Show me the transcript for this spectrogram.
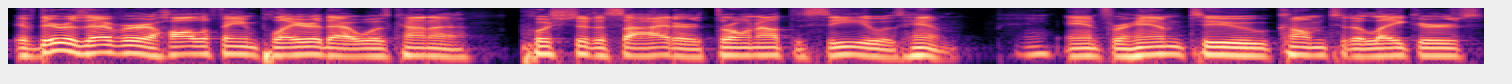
if there was ever a Hall of Fame player that was kind of pushed to the side or thrown out to sea, it was him. Mm-hmm. And for him to come to the Lakers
